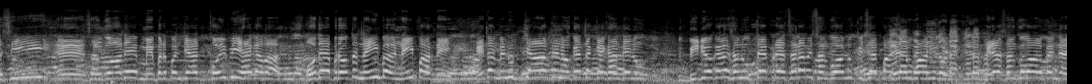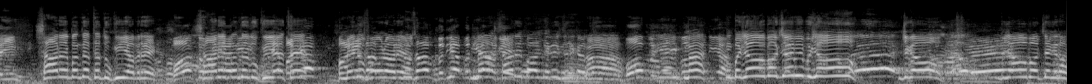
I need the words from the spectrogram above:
ਅਸੀਂ ਸੰਗੋਵਾਲ ਦੇ ਮੈਂਬਰ ਪੰਚਾਇਤ ਕੋਈ ਵੀ ਹੈਗਾ ਵਾ ਉਹਦੇ ਵਿਰੁੱਧ ਨਹੀਂ ਨਹੀਂ ਭਰਨੇ। ਇਹ ਤਾਂ ਮੈਨੂੰ 4 ਦਿਨ ਹੋ ਗਏ ਧੱਕੇ ਖਾਂਦੇ ਨੂੰ। ਵੀਡੀਓ ਕਹਿੰਦੇ ਸਾਨੂੰ ਉੱਤੇ ਪ੍ਰੈਸ਼ਰ ਆ ਵੀ ਸੰਗੋਵਾਲ ਨੂੰ ਕਿਸੇ ਪੰਜ ਨੂੰ ਪਿੰਡ? ਮੇਰਾ ਸੰਗੋਵਾਲ ਪਿੰਡ ਆ ਜੀ। ਸਾਰੇ ਬੰਦੇ ਇੱਥੇ ਦੁਖੀ ਆ ਵੀਰੇ। ਸਾਰੇ ਬੰਦੇ। ਦੁਖੀ ਆ ਇੱਥੇ। ਮੈਨੂੰ ਫੋਨ ਆ ਰਿਹਾ। ਸਾਹਿਬ ਵਧੀਆ ਵਧੀਆ ਆ ਗਏ। ਸਾਰੀ ਬਾਤ ਨਹੀਂ ਕਰਦਾ। ਹਾਂ ਬਹੁਤ ਵਧੀਆ ਜੀ ਬਹੁਤ ਵਧੀਆ। ਮੈਂ ਬਜਾਓ ਬਾਜੇ ਵੀ ਬਜਾਓ ਜਗਾਓ। ਬਜਾਓ ਬਾਜੇ ਕਰਾ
